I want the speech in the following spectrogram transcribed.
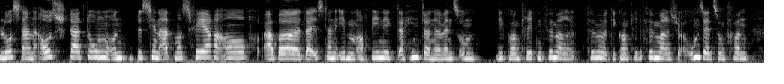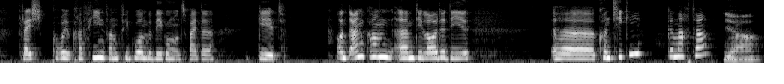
Lust an Ausstattung und ein bisschen Atmosphäre auch, aber da ist dann eben auch wenig dahinter, ne, wenn es um die konkreten Filme, Filme, die konkrete filmerische Umsetzung von vielleicht Choreografien, von Figurenbewegungen und so weiter geht. Und dann kommen ähm, die Leute, die äh, Kontiki gemacht haben. Ja.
